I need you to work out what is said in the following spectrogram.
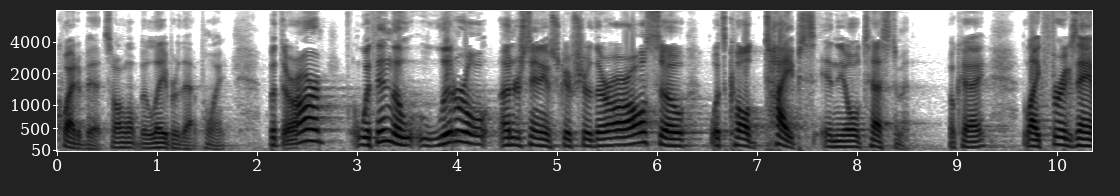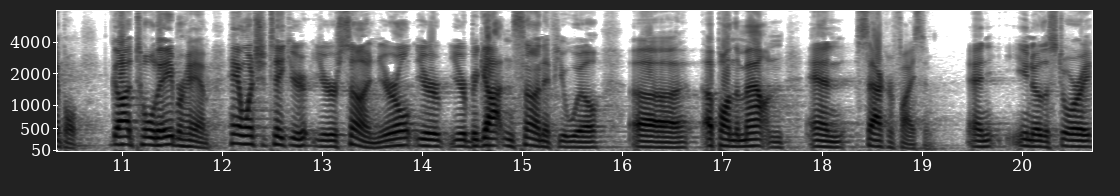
quite a bit, so I won't belabor that point. But there are, within the literal understanding of Scripture, there are also what's called types in the Old Testament. Okay? Like, for example, God told Abraham, Hey, I want you to take your, your son, your, your, your begotten son, if you will, uh, up on the mountain and sacrifice him. And you know the story.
